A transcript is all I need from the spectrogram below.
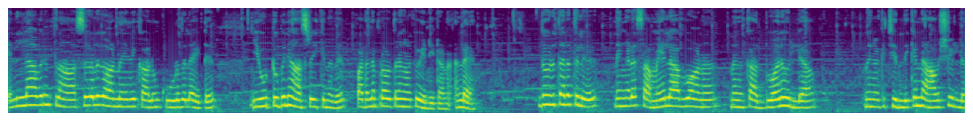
എല്ലാവരും ക്ലാസ്സുകൾ കാണുന്നതിനേക്കാളും കൂടുതലായിട്ട് യൂട്യൂബിനെ ആശ്രയിക്കുന്നത് പഠന പ്രവർത്തനങ്ങൾക്ക് വേണ്ടിയിട്ടാണ് അല്ലേ? ഇതൊരു തരത്തിൽ നിങ്ങളുടെ സമയലാഭമാണ് നിങ്ങൾക്ക് അധ്വാനമില്ല നിങ്ങൾക്ക് ചിന്തിക്കേണ്ട ആവശ്യമില്ല.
